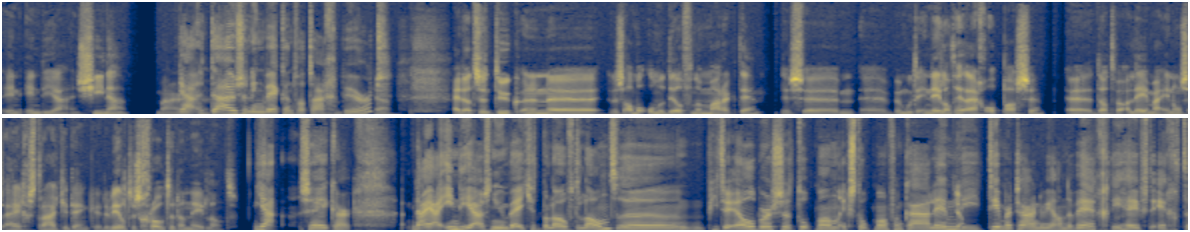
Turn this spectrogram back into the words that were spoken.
in India en China. Maar Ja, duizelingwekkend wat daar gebeurt. Ja. En dat is natuurlijk een, eh, dat is allemaal onderdeel van de markt. Hè? Dus ehm, eh, we moeten in Nederland heel erg oppassen eh, dat we alleen maar in ons eigen straatje denken. De wereld is groter dan Nederland. Ja, zeker. Nou ja, India is nu een beetje het beloofde land. Pieter Elbers, topman, ex-topman van KLM, Ja. die timmert daar nu aan de weg. Die heeft echt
